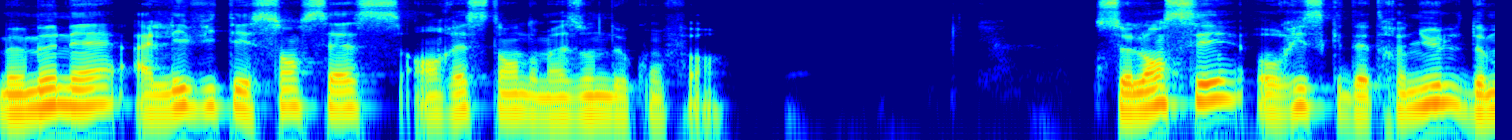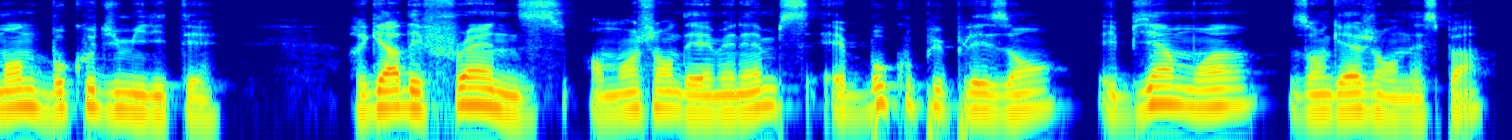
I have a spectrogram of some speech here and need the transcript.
me menait à l'éviter sans cesse en restant dans ma zone de confort. Se lancer, au risque d'être nul, demande beaucoup d'humilité. Regarder Friends en mangeant des MM's est beaucoup plus plaisant et bien moins engageant, n'est-ce pas?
